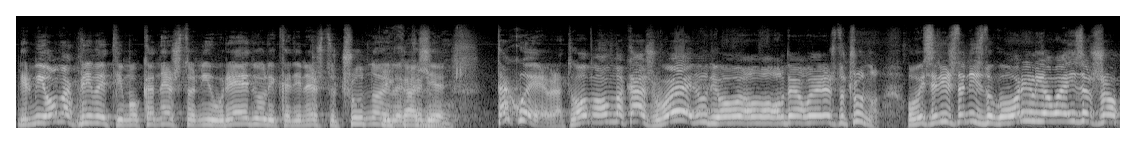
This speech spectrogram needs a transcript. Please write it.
jer mi odmah primetimo kad nešto nije u redu ili kad je nešto čudno I ili kad je... kažemo. Tako je, brate. Odmah, odmah kažu, e, ljudi, ovo, ovo, ovde, ovde je nešto čudno. Ovi se ništa nisu dogovorili, ovo je izašao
